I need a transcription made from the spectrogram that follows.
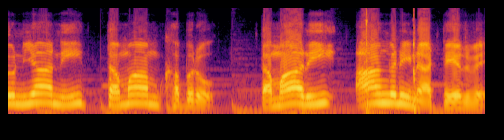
દુનિયાની તમામ ખબરો તમારી આંગળીના ટેરવે.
